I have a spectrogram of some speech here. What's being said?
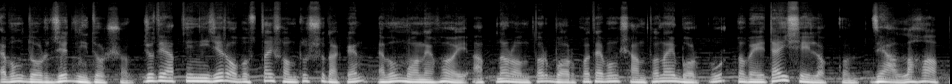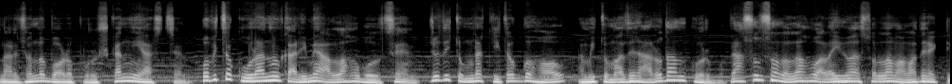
এবং ধৈর্যের নিদর্শন। যদি আপনি নিজের অবস্থায় সন্তুষ্ট থাকেন এবং মনে হয় আপনার অন্তর বরকত এবং সান্ত্বনায় ভরপুর, তবে এটাই সেই লক্ষণ যে আল্লাহ আপনার জন্য বড় পুরস্কার নিয়ে আসছেন। পবিত্র কুরআনুল কারিমে আল্লাহ বলছেন, যদি তোমরা কৃতজ্ঞ হও, আমি তোমাদের আরও দান করব। রাসুল সাল্লাহ আলাইহাসাল্লাম আমাদের একটি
